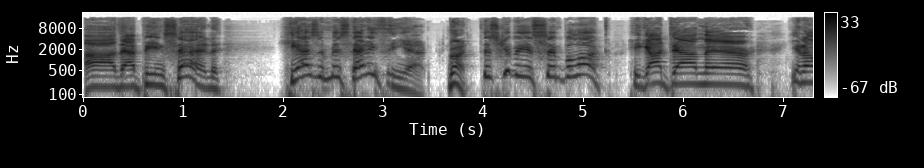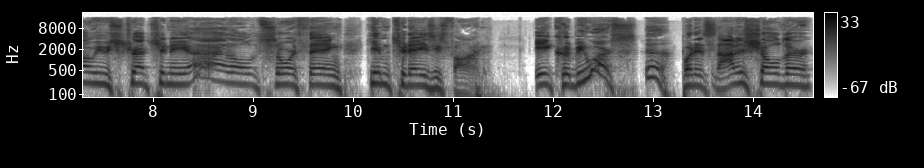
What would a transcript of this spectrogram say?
Uh, that being said, he hasn't missed anything yet. right. This could be a simple look. He got down there, you know, he was stretching the ah, old sore thing. Give him two days, he's fine. It could be worse. Yeah. But it's not his shoulder,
